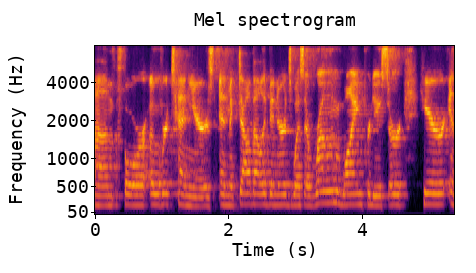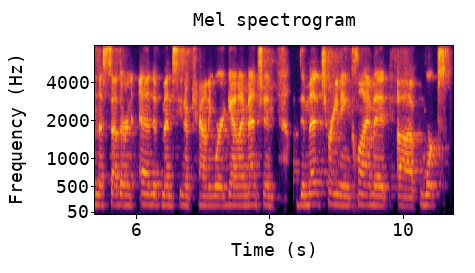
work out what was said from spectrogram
um, for over 10 years. And McDowell Valley Vineyards was a Rhone wine producer here in the southern end of Mendocino County, where again, I mentioned the Mediterranean climate uh, works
